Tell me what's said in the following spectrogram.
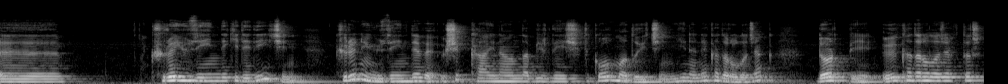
e, küre yüzeyindeki dediği için kürenin yüzeyinde ve ışık kaynağında bir değişiklik olmadığı için yine ne kadar olacak? 4 pi I kadar olacaktır.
